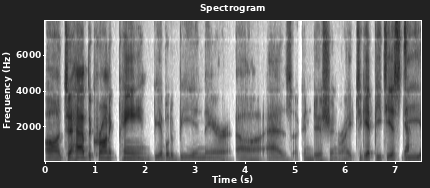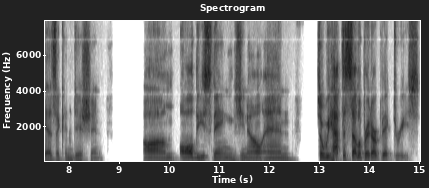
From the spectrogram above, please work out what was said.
Uh, to have the chronic pain be able to be in there uh, as a condition, right? To get PTSD as a condition. Um, all these things, you know, and so we have to celebrate our victories,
